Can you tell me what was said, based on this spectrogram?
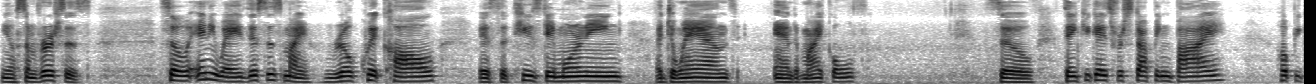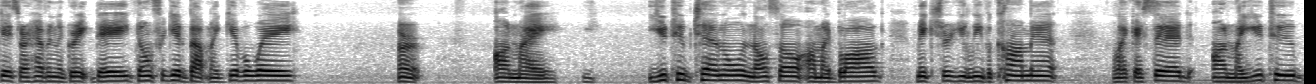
you know, some verses. So anyway, this is my real quick haul. It's a Tuesday morning, a Joann's, and a Michael's. So thank you guys for stopping by. Hope you guys are having a great day. Don't forget about my giveaway or on my YouTube channel and also on my blog. Make sure you leave a comment. Like I said, on my YouTube,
